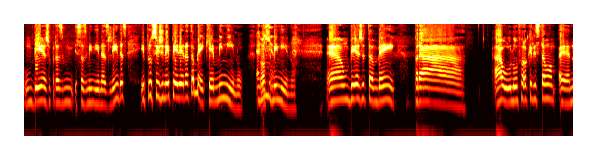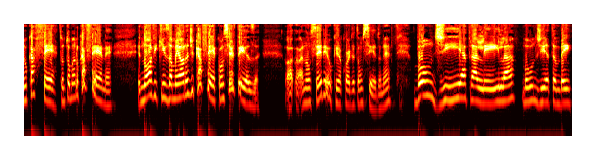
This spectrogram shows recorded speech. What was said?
Um beijo para essas meninas lindas e para o Sidney Pereira também, que é menino, É nosso menino. menino. É, um beijo também para ah, o Lu falou que eles estão é, no café, estão tomando café, né? 9 e 15 da manhã é hora de café, com certeza. A não ser eu que acorda tão cedo, né? Bom dia para Leila, bom dia também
